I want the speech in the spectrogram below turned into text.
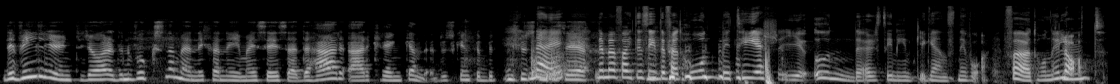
Det vill jag ju inte göra. Den vuxna människan i mig säger så här, det här är kränkande. Du ska inte, du ska inte Nej, säga... nej, men faktiskt inte för att hon beter sig under sin intelligensnivå. För att hon är lat.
